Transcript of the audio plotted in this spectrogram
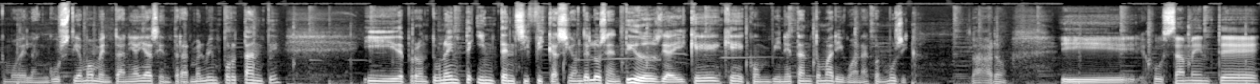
como de la angustia momentánea y a centrarme en lo importante y de pronto una intensificación de los sentidos, de ahí que, que combine tanto marihuana con música. Claro. Y justamente,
